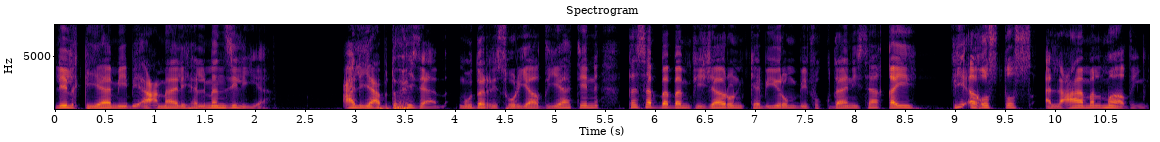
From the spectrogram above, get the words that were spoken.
للقيام بأعمالها المنزلية. علي عبد حزام مدرس رياضيات تسبب انفجار كبير بفقدان ساقيه في أغسطس العام الماضي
